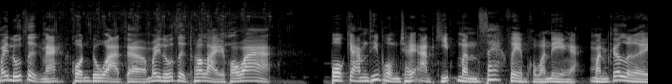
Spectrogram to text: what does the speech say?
ไม่รู้สึกนะ คนดูอาจจะไม่รู้สึกเท่าไหร่ เพราะว่าโปรแกรมที่ผมใช้อัดคลิปมันแทรกเฟรมของมันเองอะ่ะ มันก็เลย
